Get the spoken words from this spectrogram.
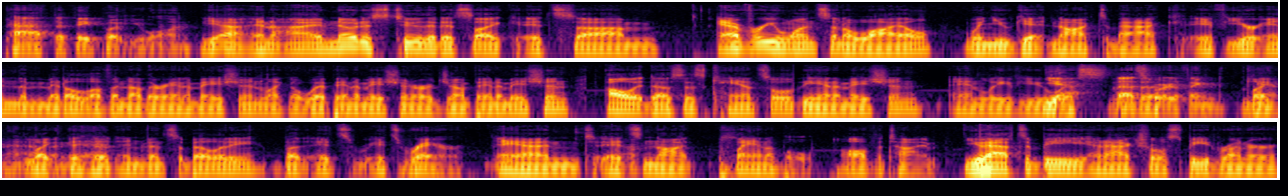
path that they put you on. Yeah, and I've noticed too that it's like it's um every once in a while when you get knocked back, if you're in the middle of another animation, like a whip animation or a jump animation, all it does is cancel the animation and leave you Yes, with that the, sort of thing. Like happen, like the yeah. hit invincibility, but it's it's rare and it's not plannable all the time. You have to be an actual speedrunner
